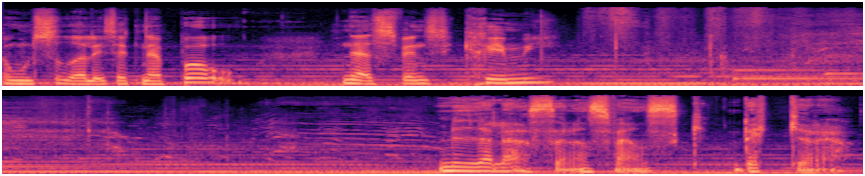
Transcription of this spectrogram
Hon sitter och läser den här bok, den här svenska krimi. Mia läser en svensk deckare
